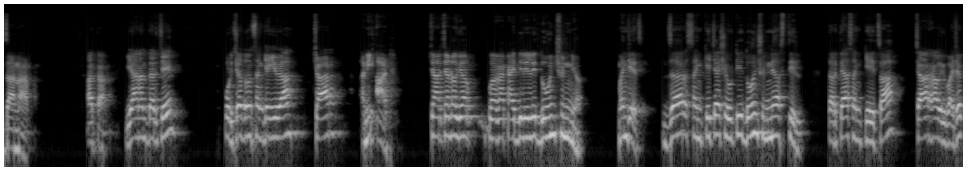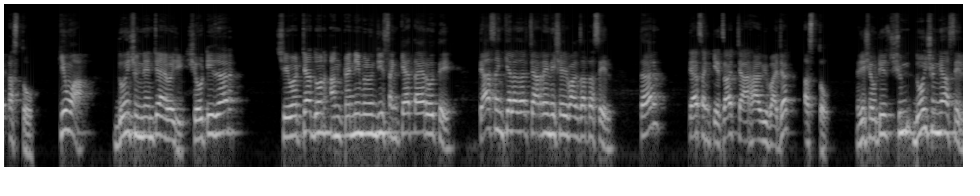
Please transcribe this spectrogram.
जाणार. आता यानंतरचे पुढच्या दोन संख्या घेऊया. चार आणि आठ. चारच्या डोक्यावर बघा काय दिलेले दोन शून्य. म्हणजेच जर संख्येच्या शेवटी दोन शून्य असतील तर त्या संख्येचा चार हा विभाजक असतो. किंवा दोन शून्यांच्या ऐवजी शेवटी जर शेवटच्या दोन अंकांनी मिळून जी संख्या तयार होते त्या संख्येला जर चारने निषेध भाग जात असेल तर त्या संख्येचा चार हा विभाजक असतो. म्हणजे शेवटी शून्य दोन शून्य असेल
